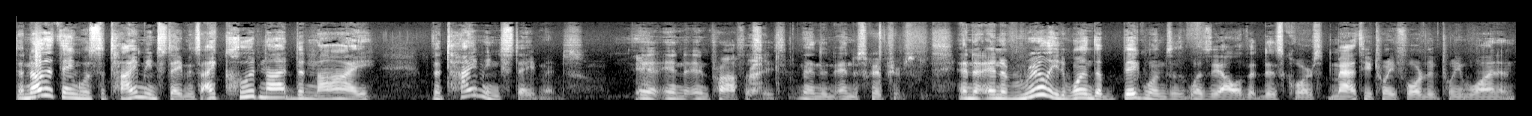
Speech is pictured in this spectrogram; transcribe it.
Another thing was the timing statements. I could not deny the timing statements Yeah. in, in, in prophecies and in, in the scriptures. And, and really, one of the big ones was the Olivet Discourse, Matthew 24, Luke 21, and,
